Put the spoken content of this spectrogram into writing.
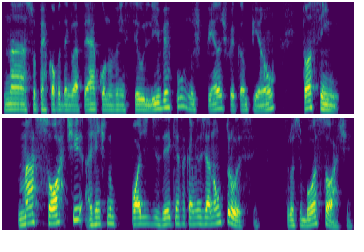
na Supercopa da Inglaterra, quando venceu o Liverpool nos pênaltis, foi campeão. Então, assim, má sorte, a gente não pode dizer que essa camisa já não trouxe. Trouxe boa sorte.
